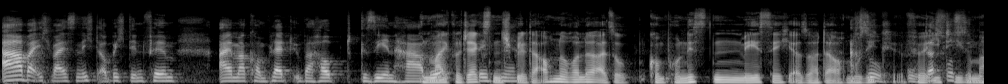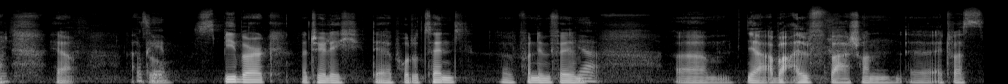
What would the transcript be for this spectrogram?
Aber ich weiß nicht, ob ich den Film einmal komplett überhaupt gesehen habe. Und Michael Jackson spielt da auch eine Rolle, also komponistenmäßig, also hat er auch Musik so. oh, für E.T. gemacht. Ja, also okay. Spielberg natürlich, der Produzent äh, von dem Film. Ja. Ähm, ja, aber Alf war schon äh, etwas,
